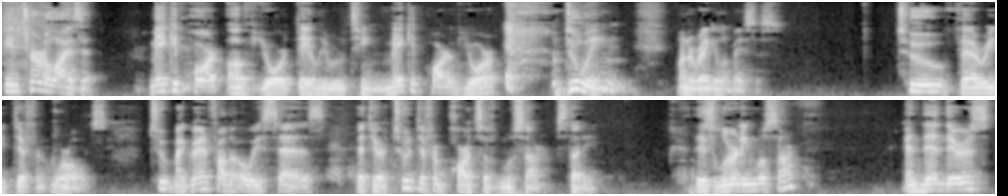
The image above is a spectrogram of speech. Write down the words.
internalize it. Make it part of your daily routine. Make it part of your doing on a regular basis. Two very different worlds. Two, my grandfather always says that there are two different parts of Musar study. There's learning Musar, and then there's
